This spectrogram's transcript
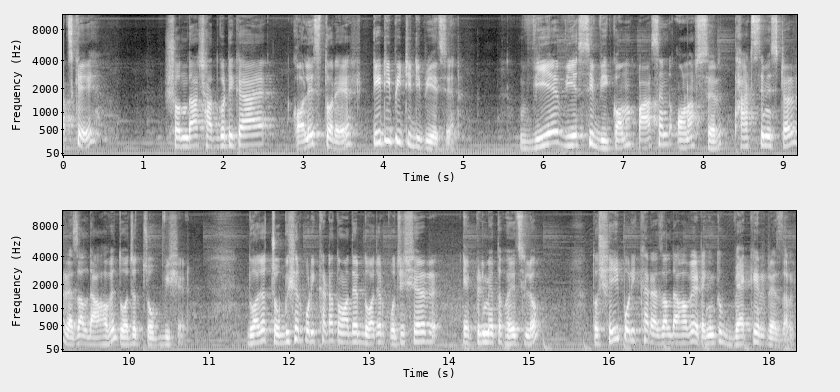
আজকে সন্ধ্যা সাত কলেজ স্তরের টিডিপি টিডিপিএসের ভিএ, ভিএসসি বিকম পাস অ্যান্ড অনার্সের থার্ড সেমিস্টারের রেজাল্ট দেওয়া হবে দু হাজার চব্বিশের দু হাজার চব্বিশের পরীক্ষাটা তোমাদের দু হাজার পঁচিশের এপ্রিল মেতে হয়েছিল। তো সেই পরীক্ষার রেজাল্ট দেওয়া হবে, এটা কিন্তু ব্যাকের রেজাল্ট,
